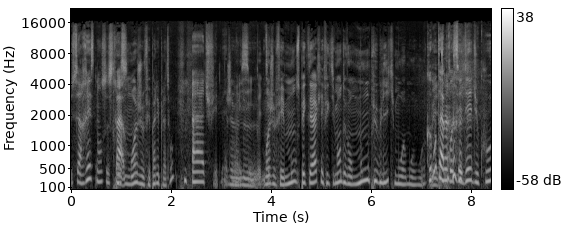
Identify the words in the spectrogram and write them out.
ça reste non ce Bah, stress moi, je fais pas les plateaux. ah tu fais Je oui, Moi, je fais mon spectacle, effectivement, devant mon public. Moi, moi, moi. comment Oui. t'as procédé du coup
